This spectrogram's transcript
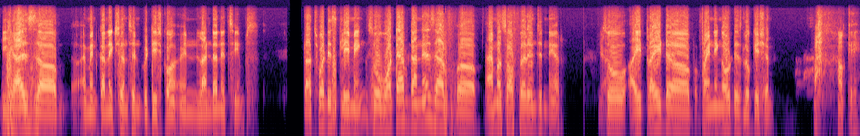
He has uh, i mean connections in british co- in london it seems that's what he's claiming so what i've done is i've uh, i'm a software engineer Yeah. so i tried uh, finding out his location okay.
